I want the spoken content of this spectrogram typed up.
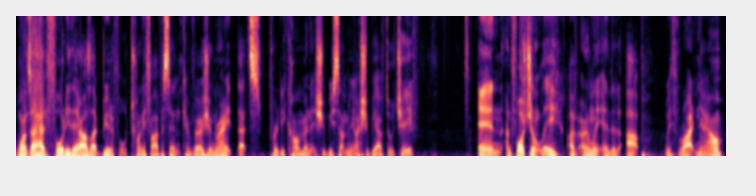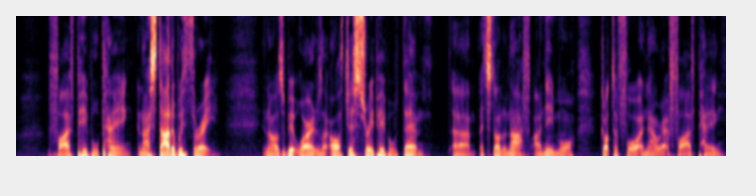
Once I had 40 there, I was like, beautiful, 25% conversion rate. That's pretty common. It should be something I should be able to achieve. And unfortunately, I've only ended up with right now five people paying. And I started with three. And I was a bit worried. I was like, oh, just three people. Damn, um, it's not enough. I need more. Got to four, and now we're at five paying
